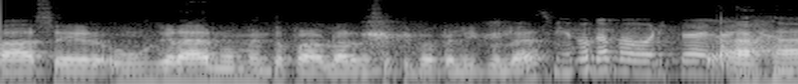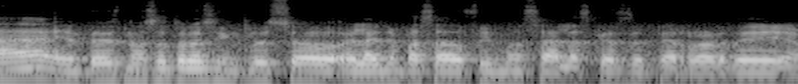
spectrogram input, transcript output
va a ser un gran momento para hablar de ese tipo de películas. Es mi época favorita del año. Ajá, entonces nosotros incluso el año pasado fuimos a las casas de terror de,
